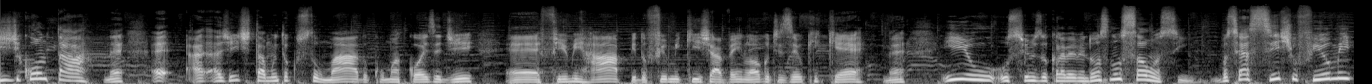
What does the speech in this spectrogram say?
de, de contar, né? É, a, a, gente tá muito acostumado com uma coisa de é, filme rápido, filme que já vem logo dizer o que quer, né? E o, os filmes do Kleber Mendonça não são assim. Você assiste o filme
